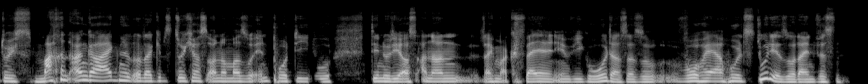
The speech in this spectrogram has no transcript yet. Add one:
durchs Machen angeeignet oder gibt es durchaus auch nochmal so Input, die du, den du dir aus anderen, sag ich mal, Quellen irgendwie geholt hast? Also woher holst du dir so dein Wissen?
